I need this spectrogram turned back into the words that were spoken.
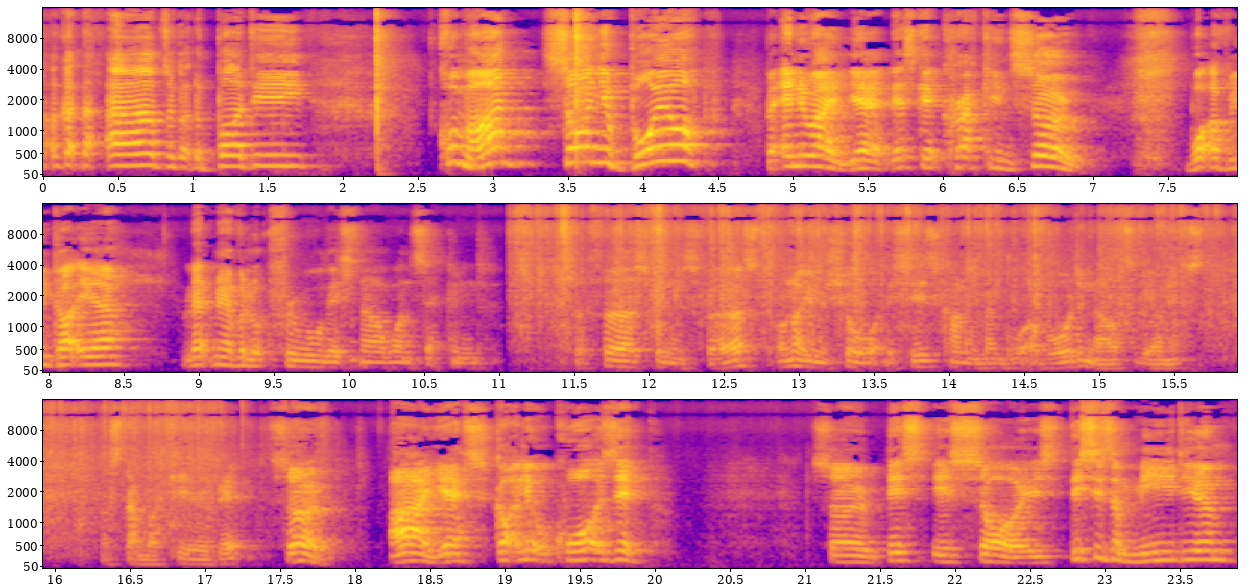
I got the abs. I got the body. Come on, sign your boy up. But anyway, yeah, let's get cracking. So, what have we got here? Let me have a look through all this now, one second. So first things first, I'm not even sure what this is, can't remember what I've ordered now, to be honest. I'll stand back here a bit. So, ah yes, got a little quarter zip. So this is size, this is a medium.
